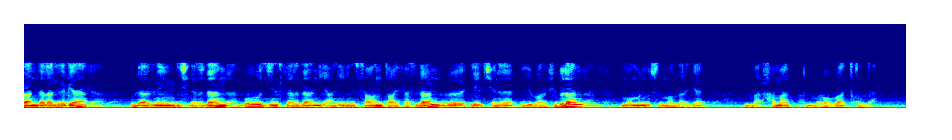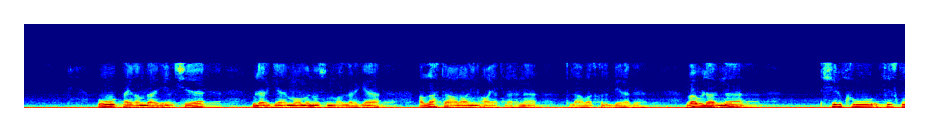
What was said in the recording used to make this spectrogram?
bandalariga ularning ishlaridan o'z jinslaridan ya'ni inson toifasidan bir elchini yuborishi bilan mo'min musulmonlarga marhamat muruvvat qildi. U payg'ambar elchi ularga mo'min musulmonlarga alloh taoloning oyatlarini tilovat qilib beradi va ularni shirku fisqu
